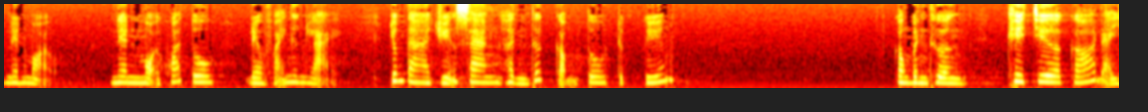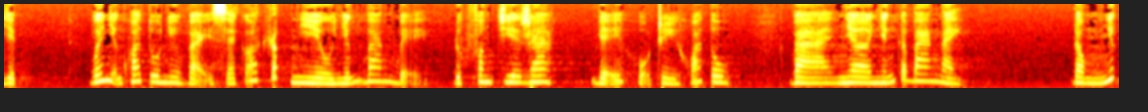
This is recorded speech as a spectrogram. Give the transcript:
nên mọi nên mọi khóa tu đều phải ngưng lại. Chúng ta chuyển sang hình thức cộng tu trực tuyến. Còn bình thường, khi chưa có đại dịch, với những khóa tu như vậy sẽ có rất nhiều những ban bệ được phân chia ra để hộ trì khóa tu. Và nhờ những cái ban này đồng nhất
